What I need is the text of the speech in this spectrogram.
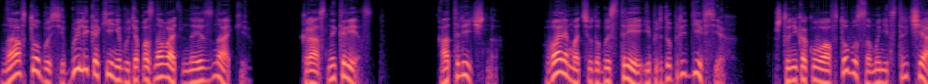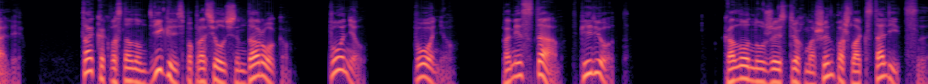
На автобусе были какие-нибудь опознавательные знаки? Красный крест. Отлично. Валим отсюда быстрее и предупреди всех, что никакого автобуса мы не встречали. Так как в основном двигались по проселочным дорогам. Понял? Понял. По местам. Вперед. Колонна уже из трех машин пошла к столице.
